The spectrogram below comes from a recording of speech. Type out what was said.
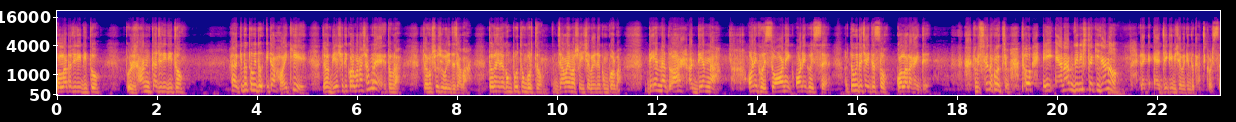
কলাটা যদি দিত, রানটা যদি দিত হ্যাঁ কিন্তু তুমি তো, এটা হয় কি? যখন বিয়ে সাথে করবা না সামনে তোমরা, তখন শ্বশুর বাড়িতে যাবা, তখন এরকম প্রথম প্রথম জামাই মাসা হিসাবে এরকম করবা। দিয়েন না তো আর আর দিয়েন না। অনেক হয়েছে অনেক অনেক হয়েছে তুমি তো চাইতেছো কলাটা খাইতে। বুঝছ তো এই অ্যানাপ জিনিসটা কি জানো? এটা একটা অ্যাডজেক্টিভ হিসাবে কিন্তু কাজ করছে।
